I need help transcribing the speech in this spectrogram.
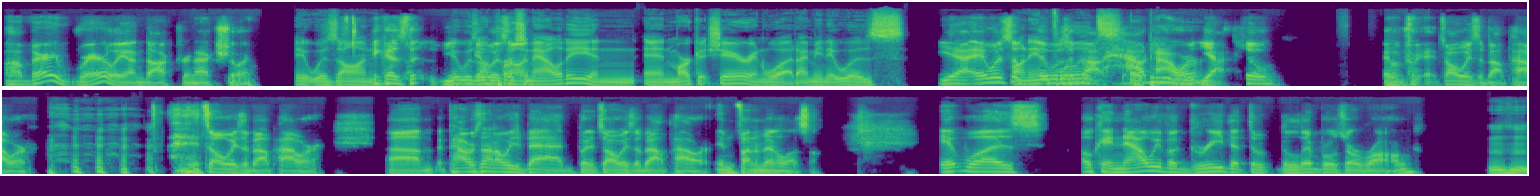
Uh, very rarely on doctrine, actually, It was on because the, it was on personality and and market share and what I mean. It was yeah, it was. A, on it was about how do power? you? Yeah, so it's always about power. it's always about power. Um, power's not always bad, but it's always about power in fundamentalism. It was okay. Now we've agreed that the, the liberals are wrong, hmm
